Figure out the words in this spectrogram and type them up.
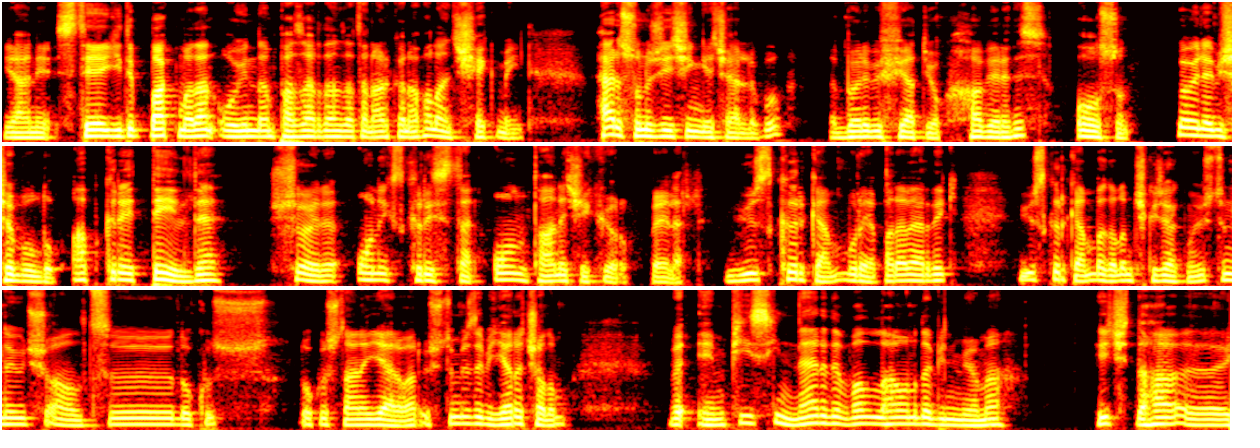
Yani siteye gidip bakmadan oyundan pazardan zaten arkana falan çekmeyin. Her sunucu için geçerli bu. Böyle bir fiyat yok. Haberiniz olsun. Böyle bir şey buldum. Upgrade değil de şöyle Onyx kristal 10 tane çekiyorum beyler. 140'em buraya para verdik. 140'em bakalım çıkacak mı? Üstümde 3, 6, 9, 9 tane yer var. Üstümüzde bir yer açalım. Ve NPC nerede vallahi onu da bilmiyorum ha. Hiç daha e,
